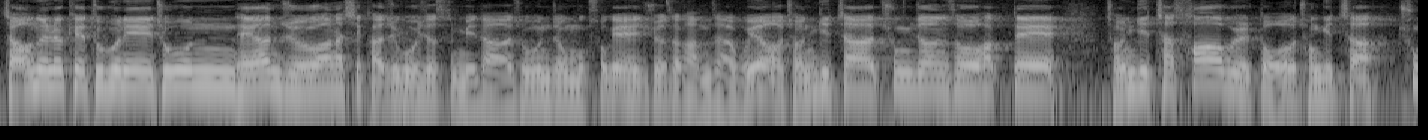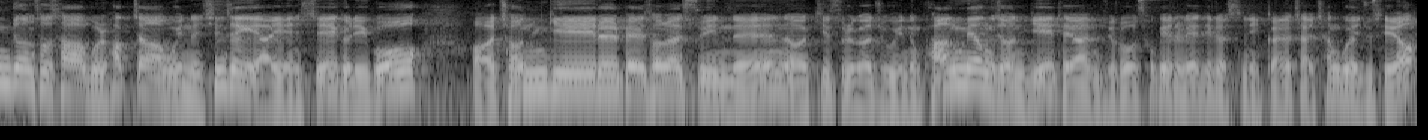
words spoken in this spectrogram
자, 오늘 이렇게 두 분이 좋은 대안주 하나씩 가지고 오셨습니다. 좋은 종목 소개해 주셔서 감사하고요. 전기차 충전소 확대, 전기차 사업을 또 전기차 충전소 사업을 확장하고 있는 신세계 INC 그리고 어, 전기를 배선할 수 있는 어, 기술을 가지고 있는 광명전기 대안주로 소개를 해드렸으니까요. 잘 참고해 주세요.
